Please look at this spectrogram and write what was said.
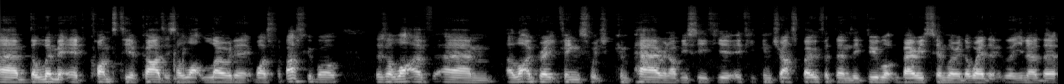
um, the limited quantity of cards, it's a lot lower than it was for basketball. There's a lot of um, a lot of great things which compare, and obviously, if you if you contrast both of them, they do look very similar in the way that you know the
